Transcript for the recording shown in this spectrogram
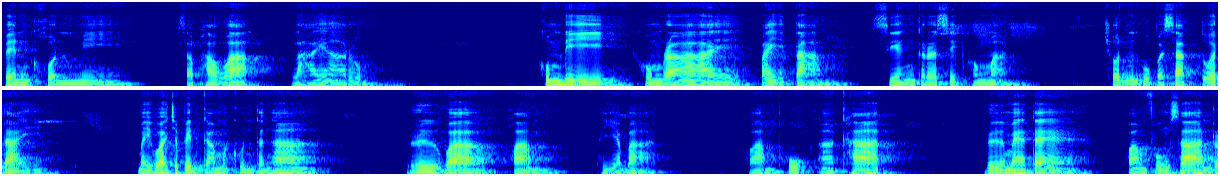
เป็นคนมีสภาวะหลายอารมณ์ คุ้มดีคุ้มร้ายไปตามเสียงกระซิบของมัน ชนอุปสรรคตัวใด ไม่ว่าจะเป็นกรรมคุณทั้งห้าหรือว่าความพยาบาท ความผูกอาฆาต หรือแม้แต่ความฟุ้งซ่านร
